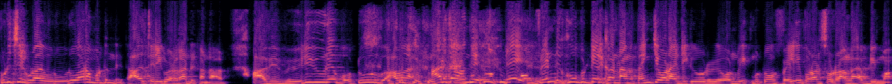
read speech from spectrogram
பிடிச்சிருக்க கூடாது ஒரு ஒரு வாரம் மட்டும் ஆள் தெரியக்கூடாது இருக்கான்டா அவன் வெளியூரே டூர் அவங்க அடுத்த வந்து டேய் ஃப்ரெண்டு கூப்பிட்டே இருக்கான் நாங்க தங்கியோட இன்னைக்கு ஒரு ஒன் வீக் மட்டும் வெளியே போறான்னு சொல்றாங்க அப்படிமா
